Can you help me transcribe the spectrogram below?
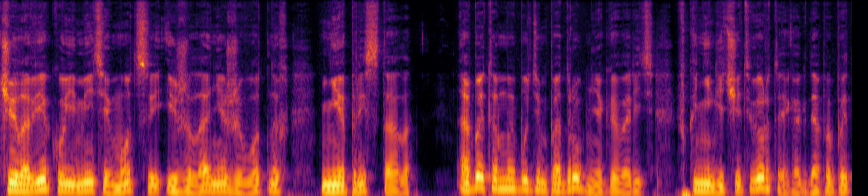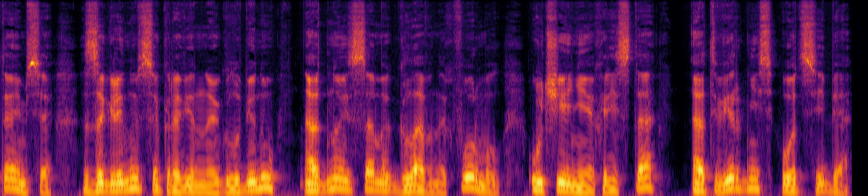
Человеку иметь эмоции и желания животных не пристало. Об этом мы будем подробнее говорить в книге четвертой, когда попытаемся заглянуть в сокровенную глубину одной из самых главных формул учения Христа «Отвергнись от себя».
